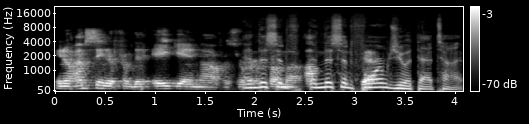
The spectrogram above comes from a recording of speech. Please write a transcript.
You know, I'm seeing it from the A gang officer. And this from inf- a, and this informed you at that time.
